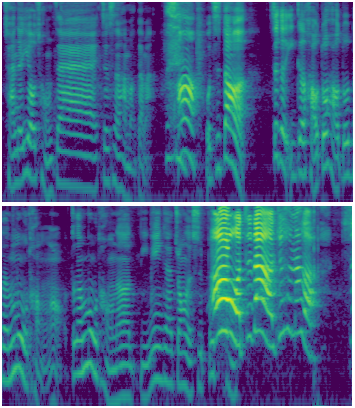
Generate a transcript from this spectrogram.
蝉的幼虫在这是他们干嘛？哦，我知道了，这个一个好多好多的木桶哦，这个木桶呢里面应该装的是不哦，我知道了，就是那个这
